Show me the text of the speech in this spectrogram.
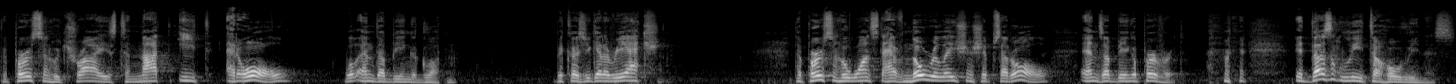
The person who tries to not eat at all will end up being a glutton because you get a reaction. The person who wants to have no relationships at all ends up being a pervert. it doesn't lead to holiness,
